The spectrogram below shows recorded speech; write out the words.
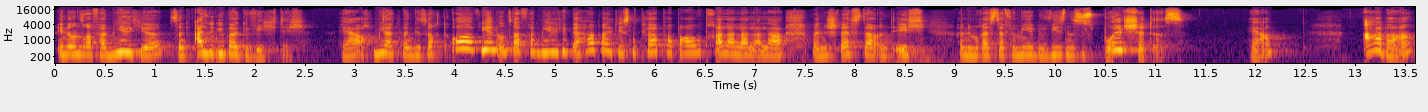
In unserer Familie sind alle übergewichtig. Ja, auch mir hat man gesagt, oh, wir in unserer Familie, wir haben halt diesen Körperbau, tralalala. Meine Schwester und ich an dem Rest der Familie bewiesen, dass es Bullshit ist. Ja? Aber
